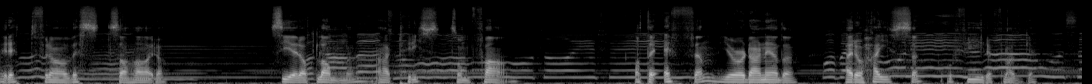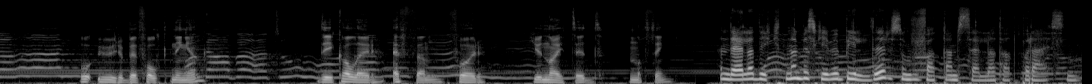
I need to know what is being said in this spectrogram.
rett fra Vest-Sahara. Sier at landet er trist som faen. At det FN gjør der nede, er å heise og fire flagget. Og urbefolkningen, de kaller FN for United Nothing. En del av diktene beskriver bilder som forfatteren selv har tatt på reisen,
